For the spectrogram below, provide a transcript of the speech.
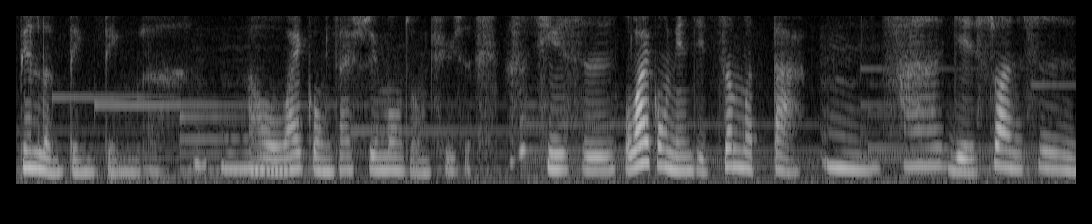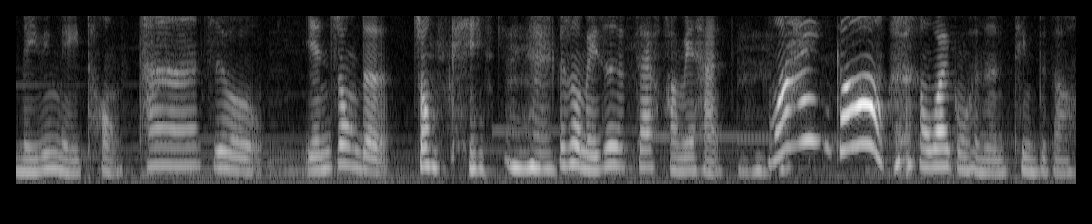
变冷冰冰了。然后我外公在睡梦中去世，可是其实我外公年纪这么大，嗯，他也算是没病没痛，他只有严重的中听，就是我每次在旁边喊外公，我外公可能听不到。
